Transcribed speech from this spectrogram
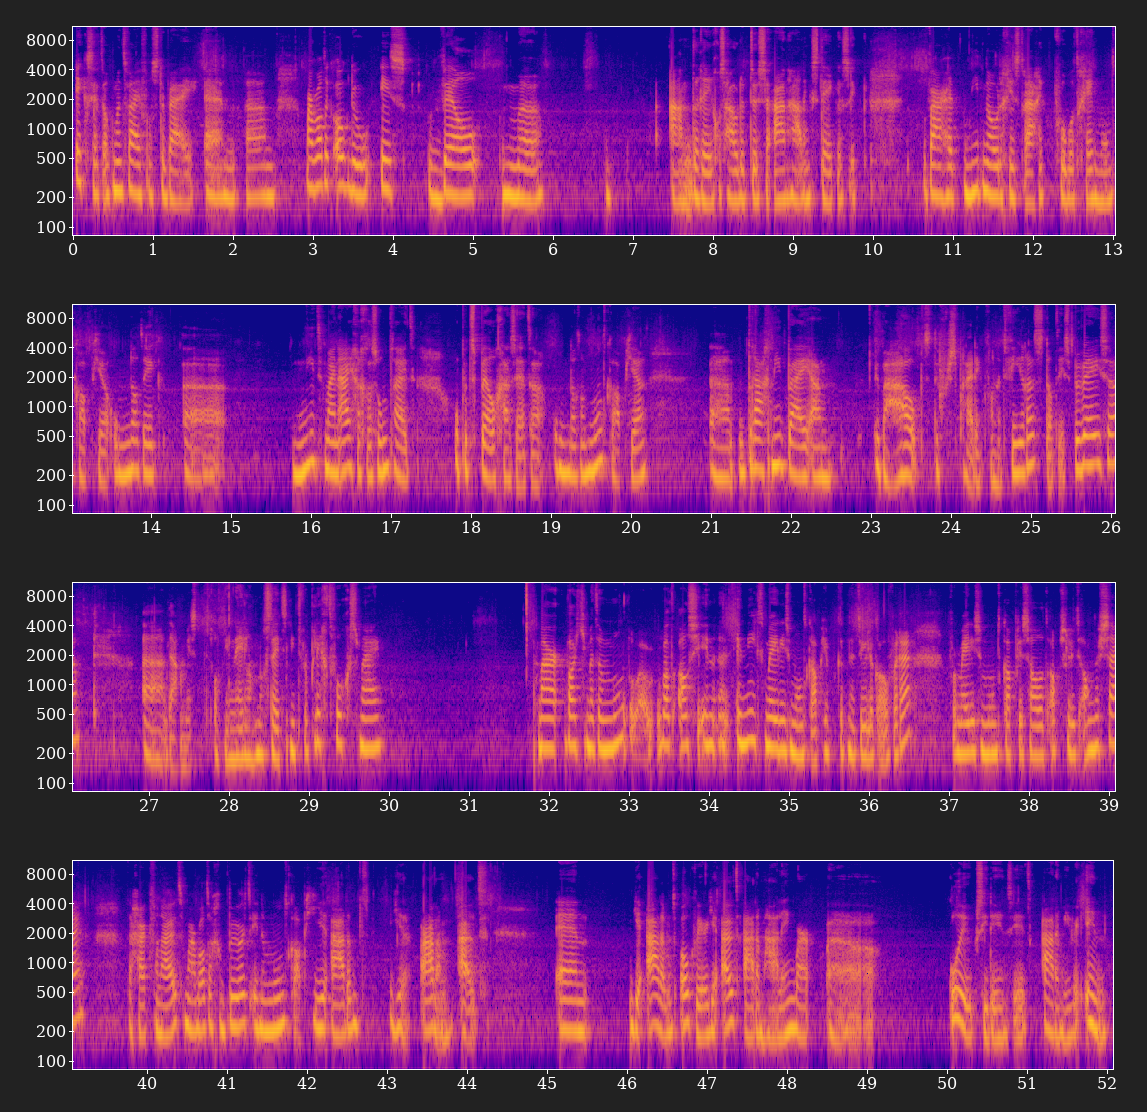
ik zet ook mijn twijfels erbij. En, um, maar wat ik ook doe, is wel me aan de regels houden tussen aanhalingstekens. Ik, waar het niet nodig is, draag ik bijvoorbeeld geen mondkapje, omdat ik uh, niet mijn eigen gezondheid op het spel ga zetten. Omdat een mondkapje uh, draagt niet bij aan überhaupt de verspreiding van het virus. Dat is bewezen. Uh, daarom is het ook in Nederland nog steeds niet verplicht volgens mij. Maar wat je met een mond, wat als je in een niet-medisch mondkapje heb ik het natuurlijk over. Hè? Voor medische mondkapjes zal het absoluut anders zijn. Daar ga ik vanuit. Maar wat er gebeurt in een mondkapje, je ademt je adem uit. En je ademt ook weer je uitademhaling, waar uh, in zit, adem je weer in.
